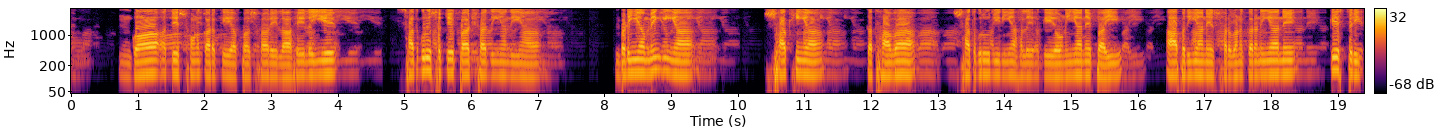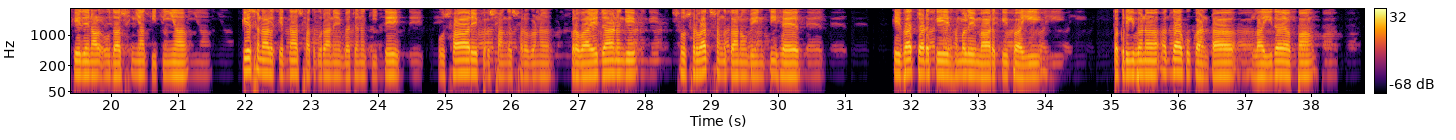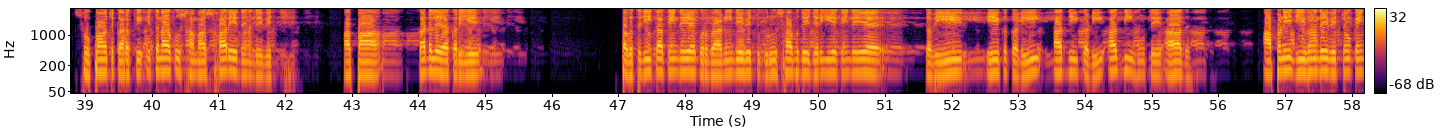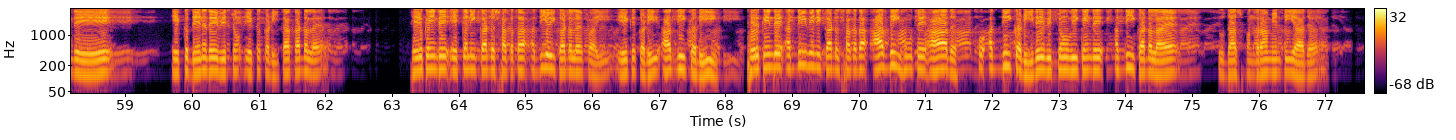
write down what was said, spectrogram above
ਗਾ ਅਤੇ ਸੁਣ ਕਰਕੇ ਆਪਾਂ ਸਾਰੇ ਲਾਹੇ ਲਈਏ। ਸਤਿਗੁਰੂ ਸੱਚੇ ਪਾਤਸ਼ਾਹ ਦੀਆਂ ਦੀਆਂ ਬੜੀਆਂ ਮਹਿੰਗੀਆਂ ਸਾਖੀਆਂ ਕਥਾਵਾਂ ਸਤਿਗੁਰੂ ਜੀ ਦੀਆਂ ਹਲੇ ਅੱਗੇ ਆਉਣੀਆਂ ਨੇ ਭਾਈ। ਆਪ ਜੀਆਂ ਨੇ ਸਰਵਣ ਕਰਨੀਆਂ ਨੇ। ਕਿਸ ਤਰੀਕੇ ਦੇ ਨਾਲ ਉਦਾਸੀਆਂ ਕੀਤੀਆਂ? ਕਿਸ ਨਾਲ ਕਿਦਾਂ ਸਤਿਗੁਰਾਂ ਨੇ ਬਚਨ ਕੀਤੇ? ਉਹ ਸਾਰੇ ਪ੍ਰਸੰਗ ਸਰਵਣ ਕਰਵਾਏ ਜਾਣਗੇ। ਸੋ ਸਰਬੱਤ ਸੰਗਤਾਂ ਨੂੰ ਬੇਨਤੀ ਹੈ ਕਿ ਵੱਧ ਚੜ ਕੇ ਹਮਲੇ ਮਾਰ ਕੇ ਭਾਈ ਤਕਰੀਬਨ ਅੱਧਾ ਕੁ ਘੰਟਾ ਲਾਈਦਾ ਆਪਾਂ। ਸੋ ਪਹੁੰਚ ਕਰਕੇ ਇਤਨਾ ਕੁ ਸਮਾਂ ਸਾਰੇ ਦਿਨ ਦੇ ਵਿੱਚ ਆਪਾਂ ਕੱਢ ਲਿਆ ਕਰੀਏ। ਭਗਤ ਜੀ ਤਾਂ ਕਹਿੰਦੇ ਆ, ਗੁਰਬਾਣੀ ਦੇ ਵਿੱਚ ਗੁਰੂ ਸਾਹਿਬ ਦੇ ਜਰੀਏ ਕਹਿੰਦੇ ਆ, ਕਬੀਰ, ਏਕ ਘੜੀ, ਆਦੀ ਘੜੀ, ਆਦੀ ਹੂੰ ਤੇ ਆਦ। ਆਪਣੇ ਜੀਵਨ ਦੇ ਵਿੱਚੋਂ ਕਹਿੰਦੇ, ਇੱਕ ਦਿਨ ਦੇ ਵਿੱਚੋਂ ਇੱਕ ਘੜੀ ਤਾਂ ਕੱਢ ਲੈ। ਫਿਰ ਕਹਿੰਦੇ, ਇੱਕ ਨਹੀਂ ਕੱਢ ਸਕਦਾ, ਅੱਧੀ ਹੀ ਕੱਢ ਲੈ ਭਾਈ, ਇੱਕ ਘੜੀ, ਆਧੀ ਘੜੀ। ਫਿਰ ਕਹਿੰਦੇ, ਅੱਧੀ ਵੀ ਨਹੀਂ ਕੱਢ ਸਕਦਾ, ਆਧੀ ਹੂੰ ਤੇ ਆਦ ਉਹ ਅੱਧੀ ਘੜੀ ਦੇ ਵਿੱਚੋਂ ਵੀ ਕਹਿੰਦੇ, ਅੱਧੀ ਕੱਢ ਲੈ, ਤੂੰ 10 15 ਮਿੰਟ ਹੀ ਆ ਜਾ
